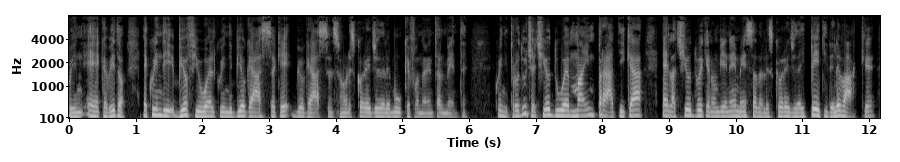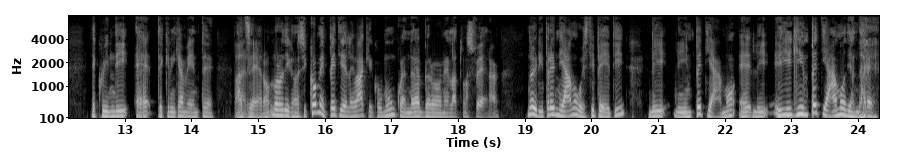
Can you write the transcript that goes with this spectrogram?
Quindi, eh, capito? E quindi biofuel, quindi biogas, che biogas sono le scoregge delle mucche fondamentalmente. Quindi produce CO2, ma in pratica è la CO2 che non viene emessa dalle scoregge, dai peti delle vacche e quindi è tecnicamente a zero. Loro dicono, siccome i peti delle vacche comunque andrebbero nell'atmosfera, noi li prendiamo questi peti, li, li impetiamo e li, gli impetiamo di andare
